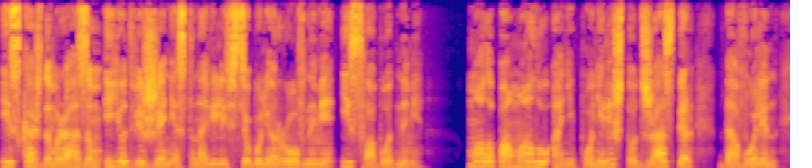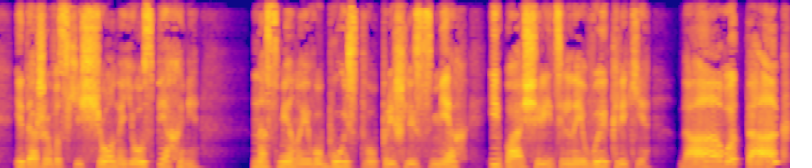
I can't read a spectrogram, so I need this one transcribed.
и с каждым разом ее движения становились все более ровными и свободными. Мало-помалу они поняли, что Джаспер доволен и даже восхищен ее успехами. На смену его буйству пришли смех и поощрительные выкрики. «Да, вот так!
